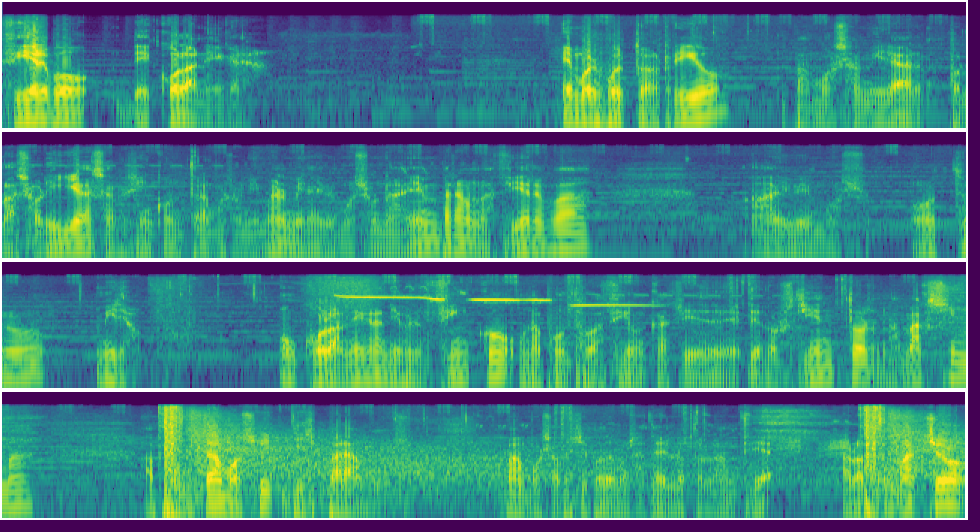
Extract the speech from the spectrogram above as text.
Ciervo de cola negra. Hemos vuelto al río Vamos a mirar por las orillas a ver si encontramos un animal. Mira, ahí vemos una hembra, una cierva. Ahí vemos otro. Mira, un cola negra nivel 5, una puntuación casi de, 200, la máxima. Apuntamos y disparamos. Vamos a ver si podemos hacer el otro lance al otro macho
